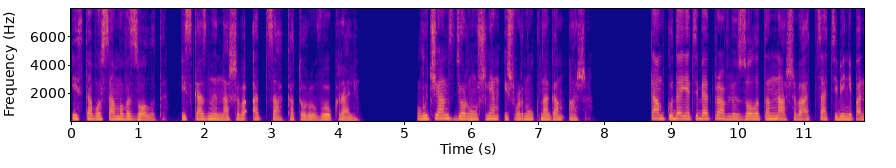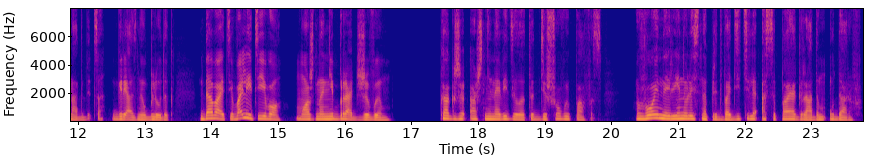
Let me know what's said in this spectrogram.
из того самого золота, из казны нашего отца, которую вы украли?» Лучан сдернул шлем и швырнул к ногам Аша. Там, куда я тебя отправлю, золото нашего отца тебе не понадобится, грязный ублюдок. Давайте, валите его, можно не брать живым. Как же аж ненавидел этот дешевый пафос. Воины ринулись на предводителя, осыпая градом ударов.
